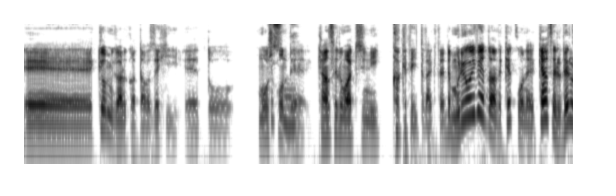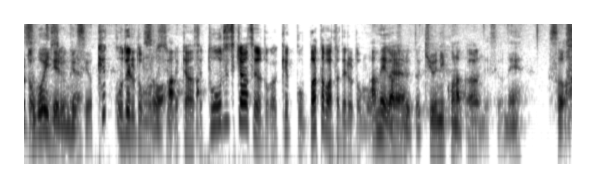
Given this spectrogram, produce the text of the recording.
えー興味がある方はぜひ、えー、と申し込んででキャンセル待ちにかけていただきたい。で無料イベントなんで結構ね、キャンセル出ると思うんですよ、ね。出るんですよ結構出ると思うんですよね、キャンセル。当日キャンセルとか結構バタバタ出ると思うので。雨が降ると急に来なくなるんですよね。そう。そう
